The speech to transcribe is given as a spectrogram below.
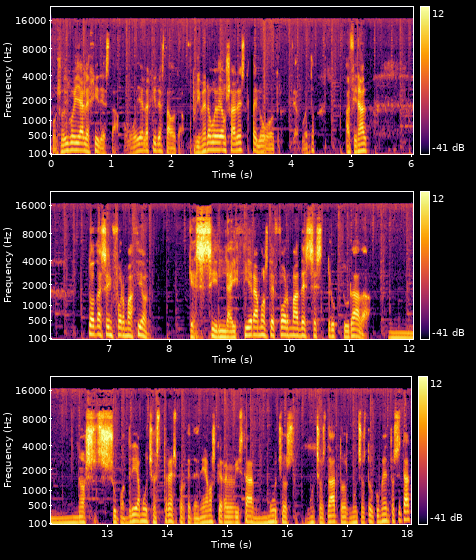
pues hoy voy a elegir esta o voy a elegir esta otra, primero voy a usar esta y luego otra, ¿de acuerdo? Al final, toda esa información que si la hiciéramos de forma desestructurada mm, nos supondría mucho estrés porque tendríamos que revisar muchos, muchos datos, muchos documentos y tal.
